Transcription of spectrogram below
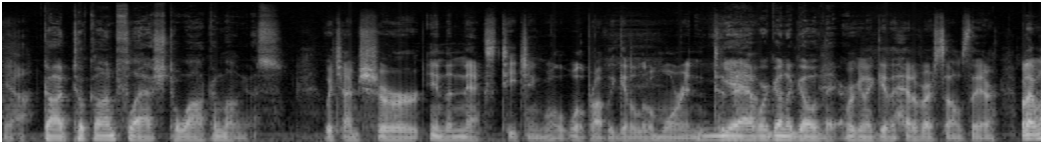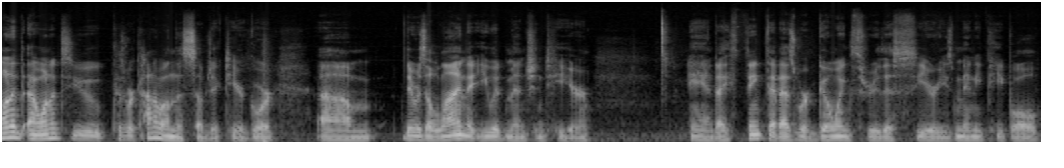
Yeah. God took on flesh to walk among us. Which I'm sure in the next teaching we'll we'll probably get a little more into. yeah, that. we're going to go there. we're gonna get ahead of ourselves there. But I wanted I wanted to because we're kind of on this subject here, Gord. Um, there was a line that you had mentioned here, and I think that as we're going through this series, many people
